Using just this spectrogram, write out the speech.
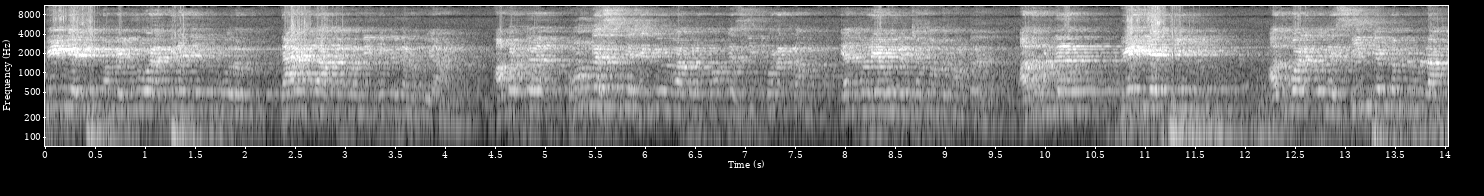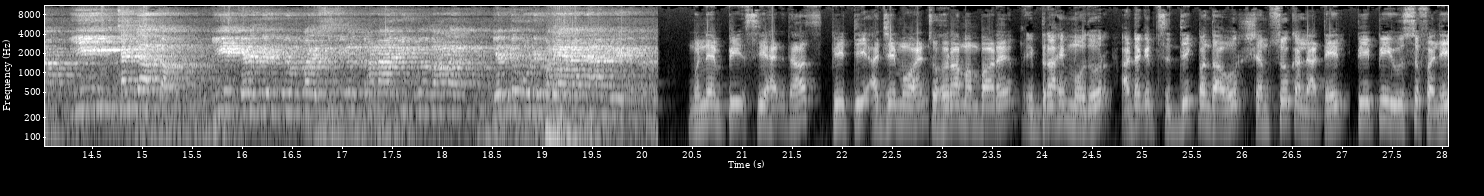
ബി ജെ പി തമ്മിൽ ഇതുപോലെ തിരഞ്ഞെടുപ്പ് പോലും ധാരണാക്കാനുള്ള അതുപോലെ തന്നെ സി പി എം തമ്മിലുള്ള ഈ ചങ്കാത്തം ഈ തെരഞ്ഞെടുപ്പിലും പല സ്ഥിതികൾ കാണാനിരിക്കുന്നതാണ് എന്നുകൂടി പറയാനാണ് ഞാൻ ആഗ്രഹിക്കുന്നത്. മുൻ M P C Haridas P T Ajay Mohan Suhara Mampad Ibrahim Modur advocate Siddique Banthavoor Shamsu Kallattil P P Yusuf Ali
